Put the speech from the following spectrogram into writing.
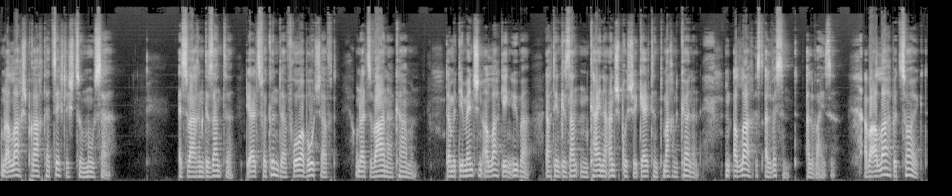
Und Allah sprach tatsächlich zu Musa. Es waren Gesandte, die als Verkünder froher Botschaft und als Warner kamen, damit die Menschen Allah gegenüber nach den Gesandten keine Ansprüche geltend machen können, und Allah ist allwissend, allweise. Aber Allah bezeugt,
